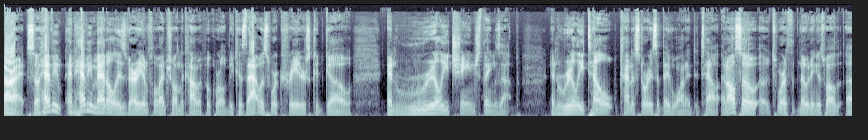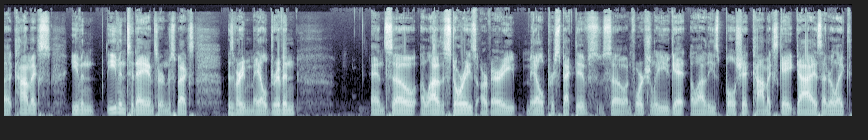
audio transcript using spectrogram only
All right. So heavy and heavy metal is very influential in the comic book world because that was where creators could go and really change things up and really tell kind of stories that they've wanted to tell. And also, uh, it's worth noting as well, uh, comics even even today in certain respects is very male driven. And so a lot of the stories are very male perspectives. So unfortunately, you get a lot of these bullshit comics gate guys that are like,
